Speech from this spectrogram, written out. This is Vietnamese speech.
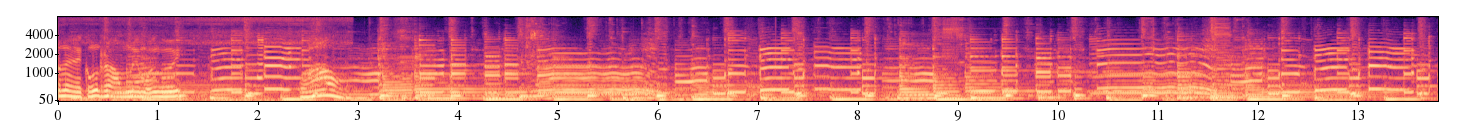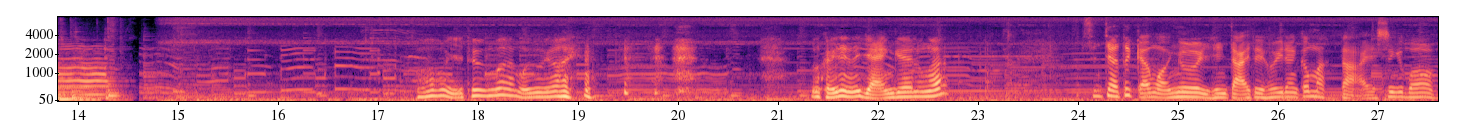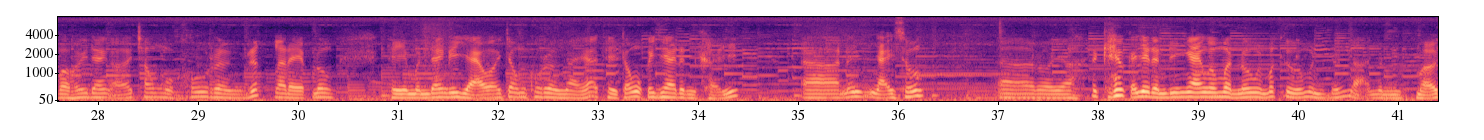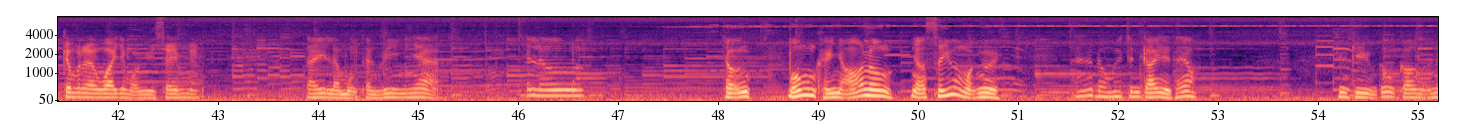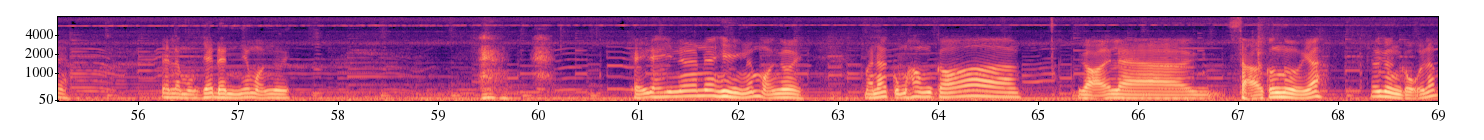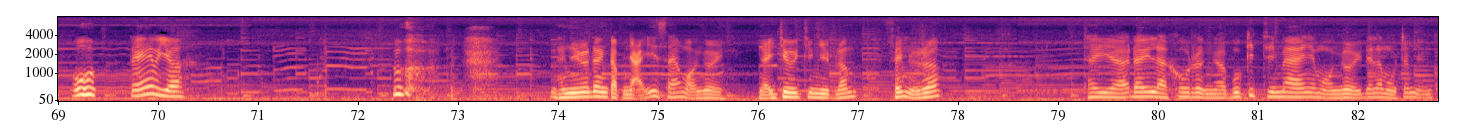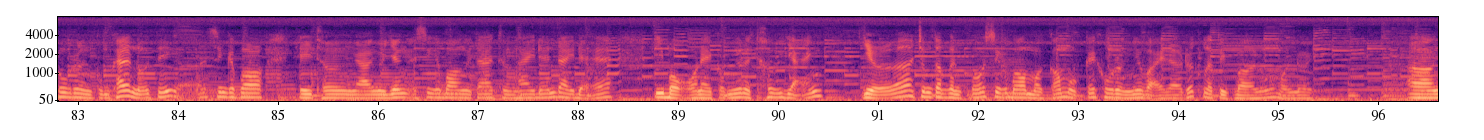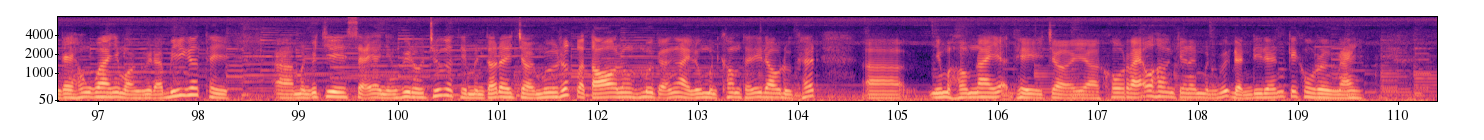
con này là con rồng nè mọi người. Wow. Ồ, dễ thương quá mọi người ơi. Con khỉ này nó dạng ghê luôn á. Xin chào tất cả mọi người. Hiện tại thì Huy đang có mặt tại Singapore Và Huy đang ở trong một khu rừng rất là đẹp luôn. Thì mình đang đi dạo ở trong khu rừng này á Thì có một cái gia đình khỉ à, Nó nhảy xuống. À, Rồi à, nó kéo cả gia đình đi ngang qua mình luôn. Mình mắc cười mình đứng lại Mình mở camera quay cho mọi người xem nè. Đây là một thành viên nha. Hello. Trời bốn con khỉ nhỏ luôn, nhỏ xíu mà mọi người. Thấy nó đôi trên cây này thấy không? Trên kia cũng có một con nữa nè. Đây là một gia đình nha mọi người. Khỉ đây nó, nó hiền lắm mọi người. Mà nó cũng không có ờ, gọi là sợ con người á. Nó gần gũi lắm. Ủa, té bây giờ. Hình như nó đang tập nhảy sao mọi người? Nhảy chưa chuyên nghiệp lắm. Xém nữa rớt thì à, đây là khu rừng à, Bukit Timah nha mọi người. Đây là một trong những khu rừng cũng khá là nổi tiếng ở Singapore. Thì thường à, người dân ở Singapore người ta thường hay đến đây để đi bộ này cũng như là thư giãn giữa trung tâm thành phố Singapore mà có một cái khu rừng như vậy là rất là tuyệt vời luôn mọi người. À, ngày hôm qua như mọi người đã biết á, thì à, mình có chia sẻ ở những video trước á, thì mình tới đây trời mưa rất là to luôn mưa cả ngày luôn mình không thể đi đâu được hết à, nhưng mà hôm nay á, thì trời à, khô ráo hơn cho nên mình quyết định đi đến cái khu rừng này.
